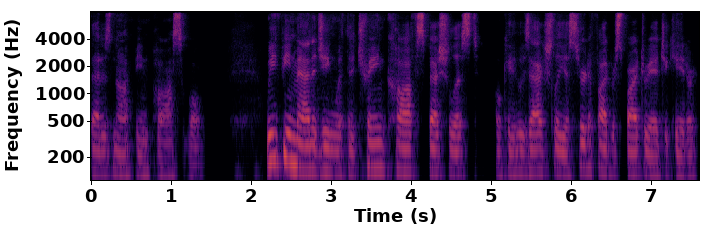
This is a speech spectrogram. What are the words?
that has not been possible. We've been managing with a trained cough specialist, okay, who's actually a certified respiratory educator,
